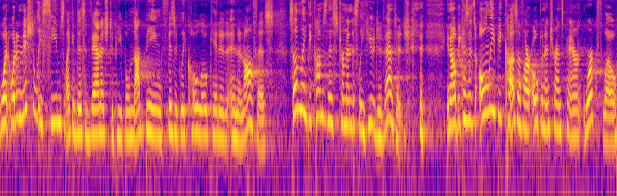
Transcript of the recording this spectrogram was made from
what, what initially seems like a disadvantage to people not being physically co-located in an office suddenly becomes this tremendously huge advantage. you know, because it's only because of our open and transparent workflow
